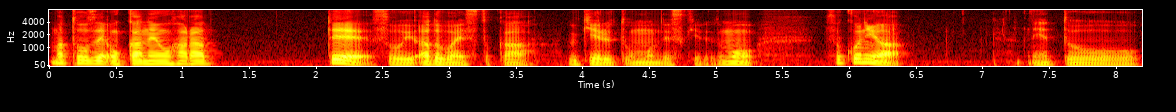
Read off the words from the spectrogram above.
まあ、当然お金を払ってそういうアドバイスとか受けると思うんですけれどもそこにはえっと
